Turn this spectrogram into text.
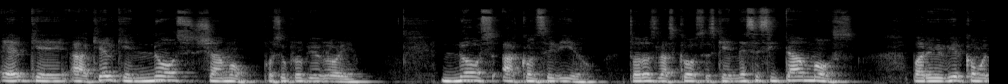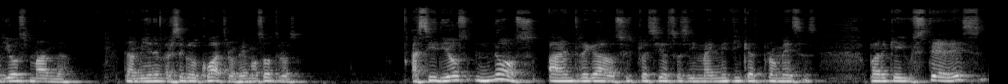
El que, aquel que nos llamó por su propia gloria. Nos ha concedido todas las cosas que necesitamos para vivir como Dios manda. También en versículo 4 vemos otros. Así Dios nos ha entregado sus preciosas y magníficas promesas para que ustedes,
